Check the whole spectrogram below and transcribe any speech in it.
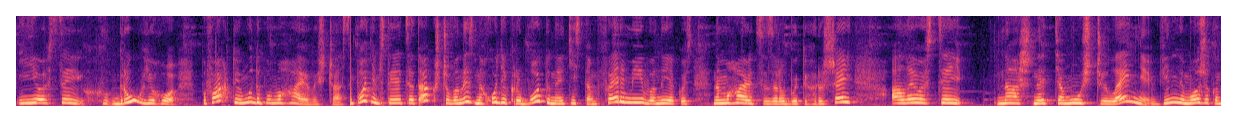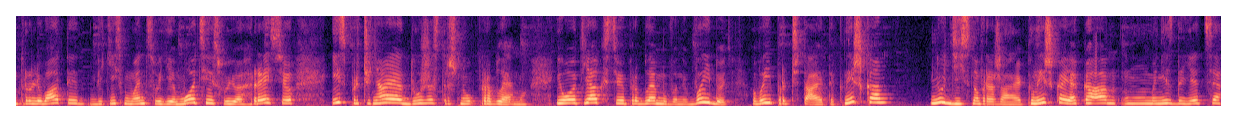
І ось цей друг його по факту йому допомагає весь час. І потім стається так, що вони знаходять роботу на якійсь там фермі, вони якось намагаються заробити грошей, але ось цей. Наш нетямущий Ленні він не може контролювати в якийсь момент свої емоції, свою агресію і спричиняє дуже страшну проблему. І от як з цієї проблеми вони вийдуть, ви і прочитаєте. Книжка ну дійсно вражає. Книжка, яка мені здається.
